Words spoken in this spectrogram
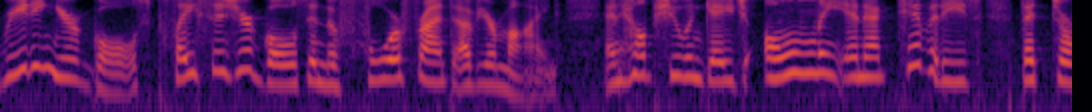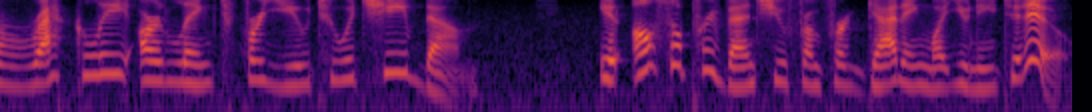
Reading your goals places your goals in the forefront of your mind and helps you engage only in activities that directly are linked for you to achieve them. It also prevents you from forgetting what you need to do.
